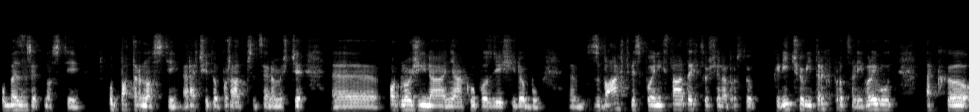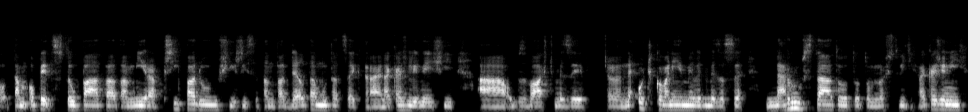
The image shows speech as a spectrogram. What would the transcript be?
obezřetnosti, opatrnosti. Radši to pořád přece jenom ještě eh, odloží na nějakou pozdější dobu. Eh, zvlášť ve Spojených státech, což je naprosto klíčový trh pro celý Hollywood, tak eh, tam opět stoupá ta, ta míra případů, šíří se tam ta delta mutace, která je nakažlivější a obzvlášť mezi neočkovanými lidmi zase narůstá to, to, to množství těch nakažených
